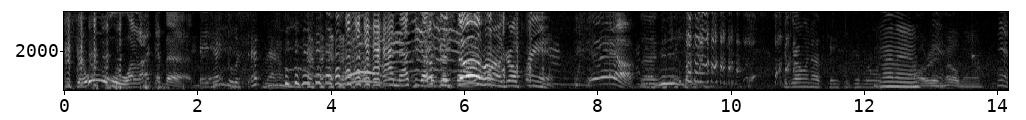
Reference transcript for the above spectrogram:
She said, "Oh, I like it that." Hey, hey, who was that now? now she got That's good stuff, huh, girlfriend? Yeah. You're growing up, Casey. Good lord. I know. Already know, man. Yeah.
